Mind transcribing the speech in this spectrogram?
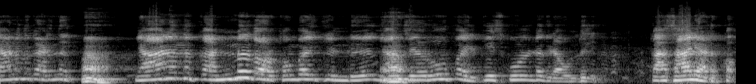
ഞാനൊന്ന് കിടന്ന്. ഞാനൊന്ന് കണ്ണ് തുറക്കുമ്പോഴേക്കുണ്ട് ഞാൻ. ചെറുപ്പ എൽ പി സ്കൂളിന്റെ ഗ്രൗണ്ടിൽ കസാല അടക്കം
